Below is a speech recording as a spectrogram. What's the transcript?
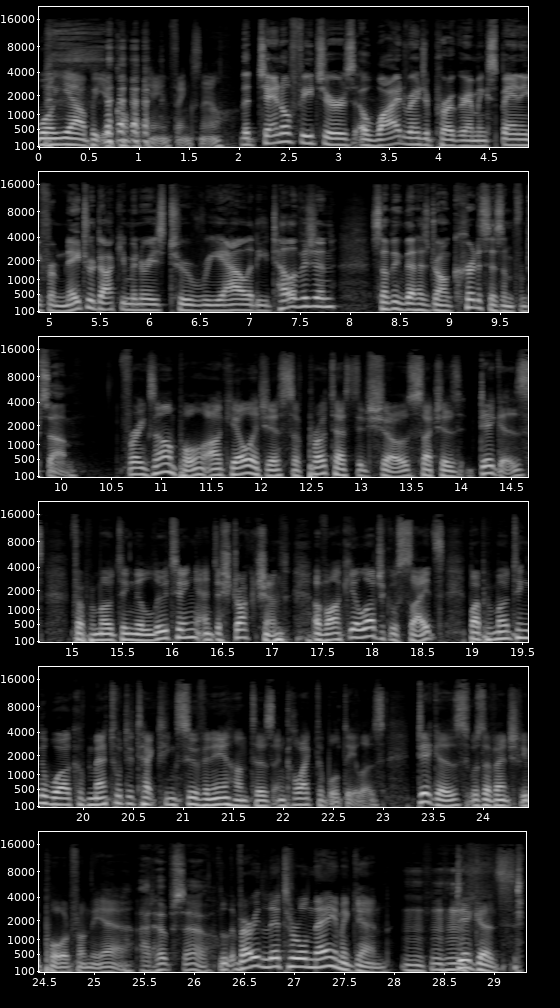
Well, yeah, but you're complicating things now. The channel features a wide range of programming spanning from nature documentaries to reality television, something that has drawn criticism from some. For example, archaeologists have protested shows such as Diggers for promoting the looting and destruction of archaeological sites by promoting the work of metal detecting souvenir hunters and collectible dealers. Diggers was eventually pulled from the air. I'd hope so. L- very literal name again. Mm-hmm. Diggers.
